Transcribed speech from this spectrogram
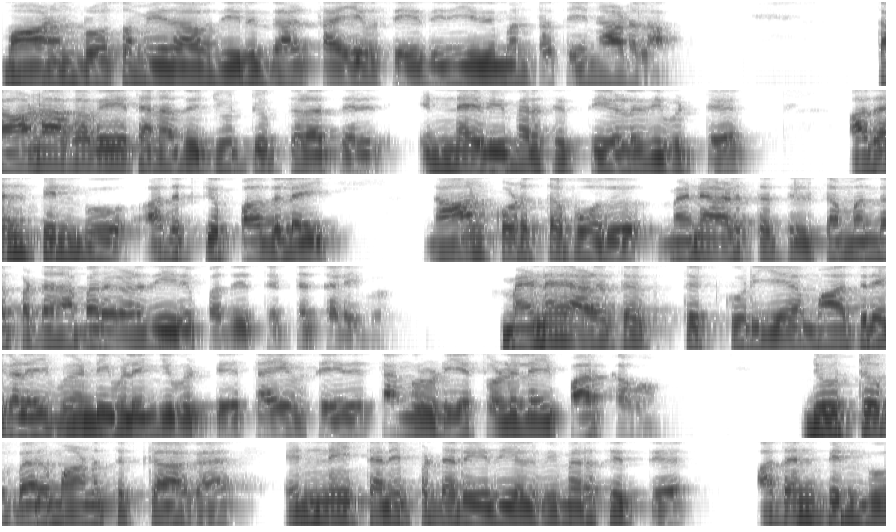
மானம் ரோசம் ஏதாவது இருந்தால் தயவு செய்து நீதிமன்றத்தை நாடலாம். தானாகவே தனது யூடியூப் தளத்தில் என்னை விமர்சித்து எழுதிவிட்டு அதன் பின்பு அதற்கு பதிலை நான் கொடுத்த போது மன அழுத்தத்தில் சம்பந்தப்பட்ட நபர் எழுதியிருப்பது திட்டத்தெளிவு. மன அழுத்தத்திற்குரிய மாத்திரைகளை வேண்டி விளங்கிவிட்டு தயவு செய்து தங்களுடைய தொழிலை பார்க்கவும். யூடியூப் வருமானத்திற்காக என்னை தனிப்பட்ட ரீதியில் விமர்சித்து அதன் பின்பு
